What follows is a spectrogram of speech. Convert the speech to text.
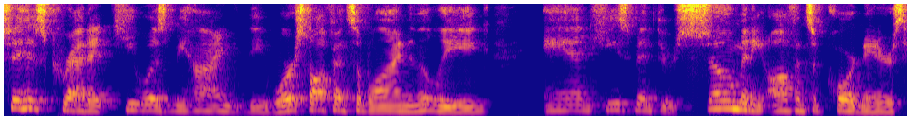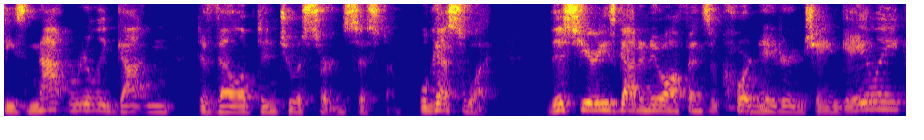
To his credit, he was behind the worst offensive line in the league and he's been through so many offensive coordinators. He's not really gotten developed into a certain system. Well, guess what? This year he's got a new offensive coordinator in Chan Gailey,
